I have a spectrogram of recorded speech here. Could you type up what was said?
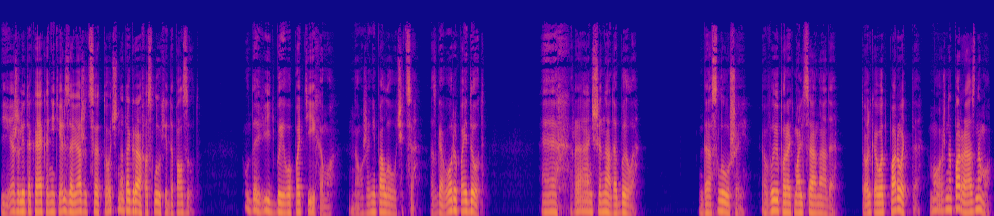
Ежели такая канитель завяжется, точно до графа слухи доползут. Удавить бы его по-тихому, но уже не получится. Разговоры пойдут. Эх, раньше надо было. Да слушай, выпороть мальца надо. Только вот пороть-то можно по-разному.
